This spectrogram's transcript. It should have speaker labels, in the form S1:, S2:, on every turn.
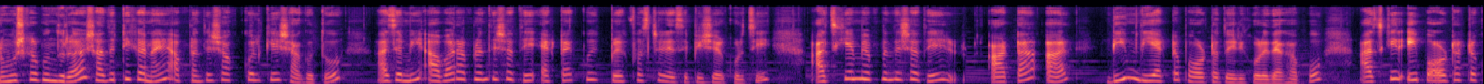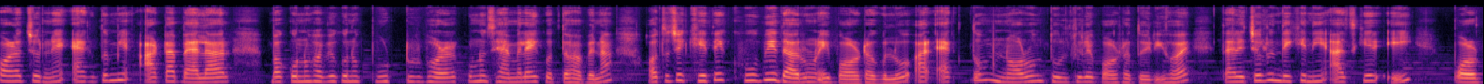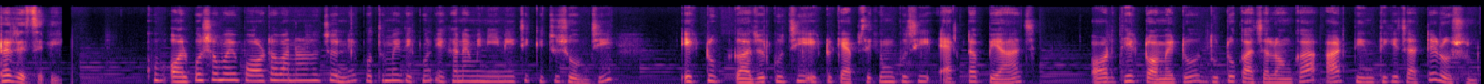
S1: নমস্কার বন্ধুরা, স্বাদের ঠিকানায় আপনাদের সকলকে স্বাগত। আজ আমি আবার আপনাদের সাথে একটা কুইক ব্রেকফাস্টের রেসিপি শেয়ার করছি। আজকে আমি আপনাদের সাথে আটা আর ডিম দিয়ে একটা পরোটা তৈরি করে দেখাবো। আজকের এই পরোটাটা করার জন্য একদমই আটা বেলার বা কোনোভাবে কোনো পুর টুর ভরার কোনো ঝামেলাই করতে হবে না। অথচ খেতে খুবই দারুণ এই পরোটাগুলো আর একদম নরম তুলতুলে পরোটা তৈরি হয়। তাহলে চলুন দেখে নিই আজকের এই পরোটার রেসিপি খুব অল্প সময়ে পরোটা বানানোর জন্য প্রথমে দেখুন, এখানে আমি নিয়ে নিয়েছি কিছু সবজি। একটু গাজর কুচি, একটু ক্যাপসিকাম কুচি, একটা পেঁয়াজ, অর্ধেক টমেটো, দুটো কাঁচা লঙ্কা আর তিন থেকে চারটে রসুন।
